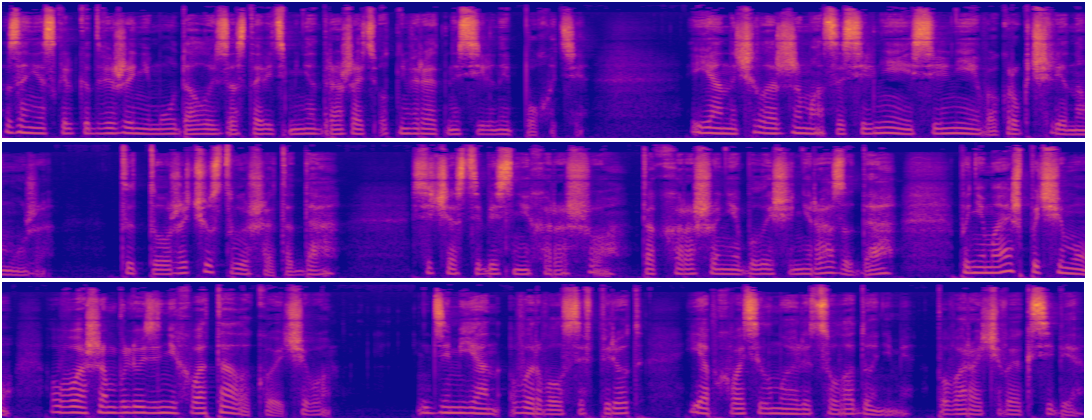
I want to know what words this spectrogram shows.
За несколько движений ему удалось заставить меня дрожать от невероятно сильной похоти. Я начала сжиматься сильнее и сильнее вокруг члена мужа. «Ты тоже чувствуешь это, да? Сейчас тебе с ней хорошо. Так хорошо не было еще ни разу, да? Понимаешь, почему? В вашем блюде не хватало кое-чего». Демьян вырвался вперед и обхватил мое лицо ладонями поворачивая к себе.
